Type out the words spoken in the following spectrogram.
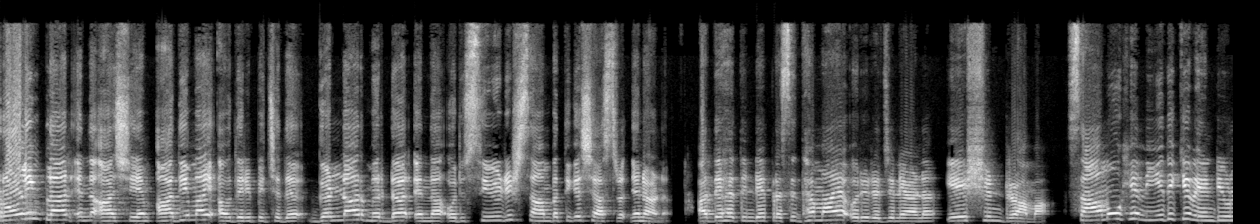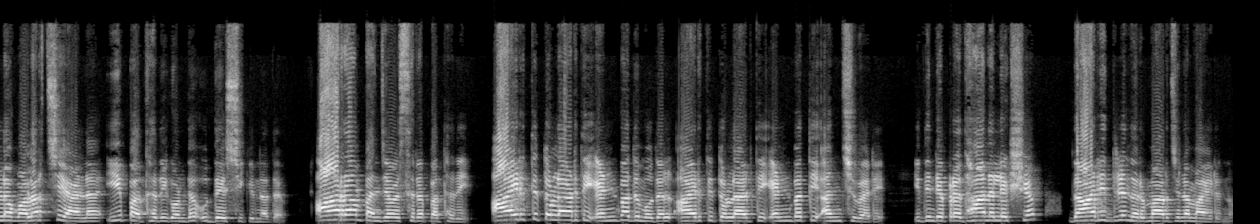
റോളിംഗ് പ്ലാൻ എന്ന ആശയം ആദ്യമായി അവതരിപ്പിച്ചത് ഗണ്ണാർ മിർഡാൽ എന്ന ഒരു സ്വീഡിഷ് സാമ്പത്തിക ശാസ്ത്രജ്ഞനാണ്. അദ്ദേഹത്തിന്റെ പ്രസിദ്ധമായ ഒരു രചനയാണ് ഏഷ്യൻ ഡ്രാമ. സാമൂഹ്യ നീതിക്ക് വേണ്ടിയുള്ള വളർച്ചയാണ് ഈ പദ്ധതി കൊണ്ട് ഉദ്ദേശിക്കുന്നത്. ആറാം പഞ്ചവത്സര പദ്ധതി. ആയിരത്തി തൊള്ളായിരത്തി എൺപത് മുതൽ ആയിരത്തി തൊള്ളായിരത്തി എൺപത്തി അഞ്ച് വരെ. ഇതിന്റെ പ്രധാന ലക്ഷ്യം ദാരിദ്ര്യ നിർമ്മാർജനമായിരുന്നു.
